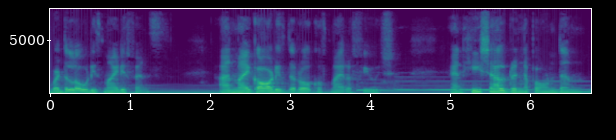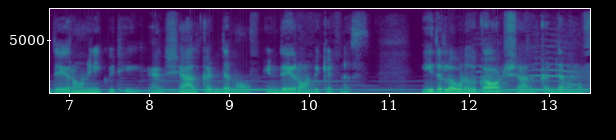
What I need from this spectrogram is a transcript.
But the Lord is my defense, and my God is the rock of my refuge. And he shall bring upon them their own iniquity, and shall cut them off in their own wickedness. He, the Lord our God, shall cut them off.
